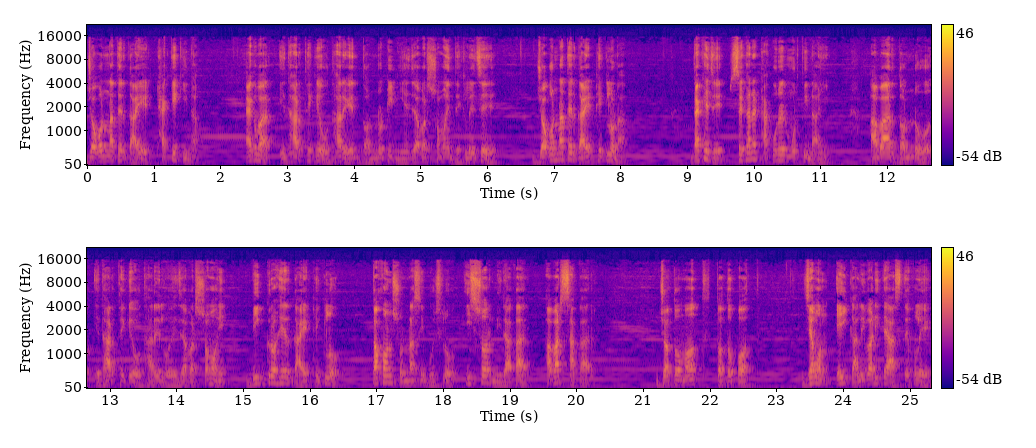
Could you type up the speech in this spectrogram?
জগন্নাথের গায়ে ঠেকে কিনা একবার এধার থেকে ওধারে দণ্ডটি নিয়ে যাবার সময় দেখলে যে জগন্নাথের গায়ে ঠেকল না। দেখে যে সেখানে ঠাকুরের মূর্তি নাই। আবার দণ্ড এধার থেকে ওধারে লয়ে যাবার সময় বিগ্রহের গায়ে ঠেকল, তখন সন্ন্যাসী বুঝল, ঈশ্বর নিরাকার, আবার সাকার। যত মত, তত পথ। যেমন এই কালীবাড়িতে আসতে হলে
